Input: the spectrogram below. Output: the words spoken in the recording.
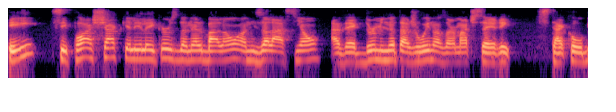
Et c'est pas à Shaq que les Lakers donnaient le ballon en isolation avec deux minutes à jouer dans un match serré. C'était à Kobe,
